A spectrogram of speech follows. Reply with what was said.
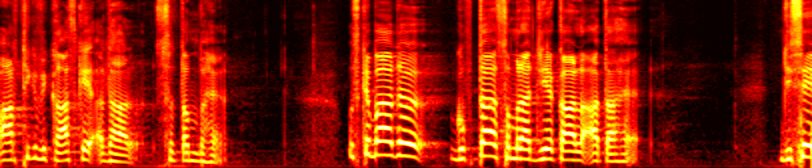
आर्थिक विकास के आधार स्तंभ हैं। उसके बाद गुप्ता साम्राज्य काल आता है, जिसे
